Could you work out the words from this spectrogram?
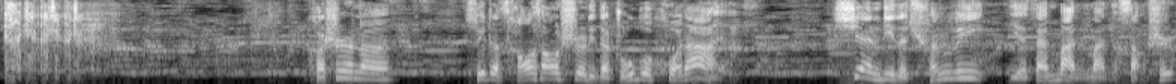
咔嚓咔嚓咔嚓。可是呢，随着曹操势力的逐步扩大呀。献帝的权威也在慢慢的丧失，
